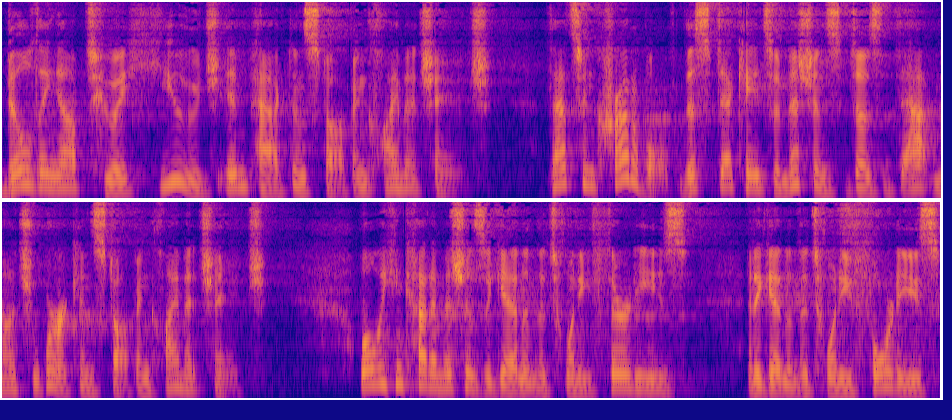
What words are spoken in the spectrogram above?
building up to a huge impact in stopping climate change. That's incredible. This decade's emissions does that much work in stopping climate change. Well, we can cut emissions again in the 2030s and again in the 2040s,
